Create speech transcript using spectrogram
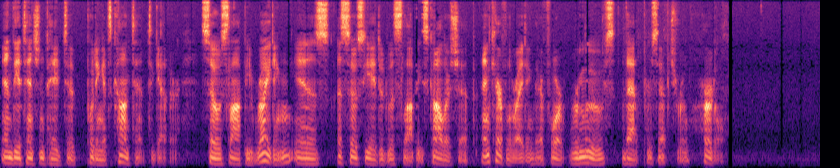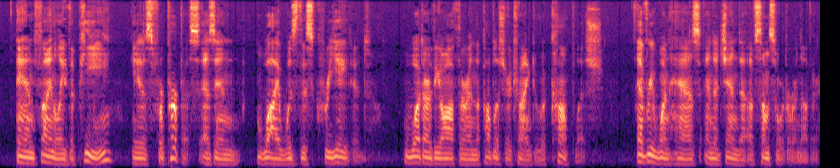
and the attention paid to putting its content together. So sloppy writing is associated with sloppy scholarship, and careful writing therefore removes that perceptual hurdle. And finally, the P is for purpose, as in, why was this created? What are the author and the publisher trying to accomplish? Everyone has an agenda of some sort or another.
